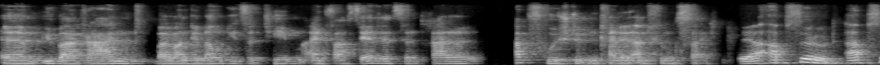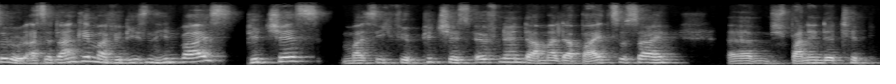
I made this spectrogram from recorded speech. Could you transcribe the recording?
ähm, überragend, weil man genau diese Themen einfach sehr, sehr zentral abfrühstücken kann, in Anführungszeichen. Ja, absolut, absolut. Also danke mal für diesen Hinweis. Pitches, mal sich für Pitches öffnen, da mal dabei zu sein. Ähm, spannender Tipp.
